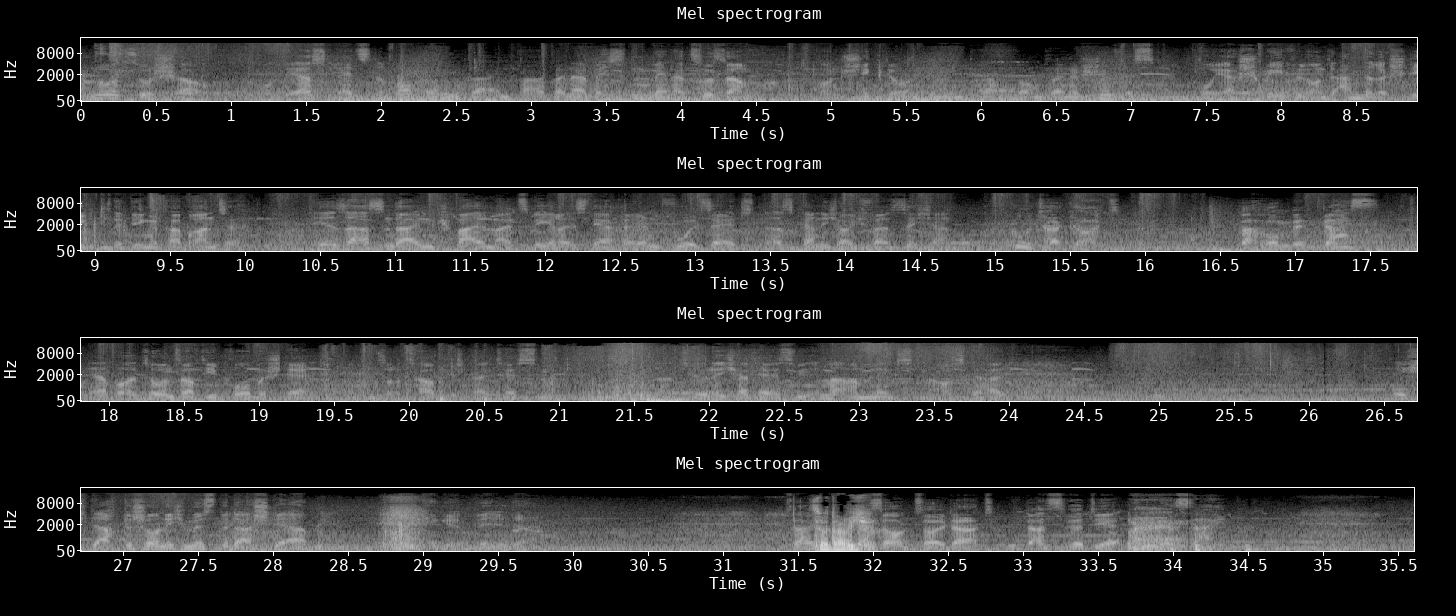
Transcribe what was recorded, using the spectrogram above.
Nur zur Schau. Und erst letzte Woche rief er ein paar seiner besten Männer zusammen und schickte uns in den Frachtraum seines Schiffes, wo er Schwefel und andere stinkende Dinge verbrannte. Wir saßen da im Qualm, als wäre es der Höllenpfuhl selbst, das kann ich euch versichern. Guter Gott. Warum denn das? Er wollte uns auf die Probe stellen, unsere Tauglichkeit testen. Natürlich hat er es wie immer am längsten ausgehalten. Ich dachte schon, ich müsste da sterben. Dreckige Wilde. Sei So, darf ich- besorgt, Soldat. Das wird ihr Ende sein.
